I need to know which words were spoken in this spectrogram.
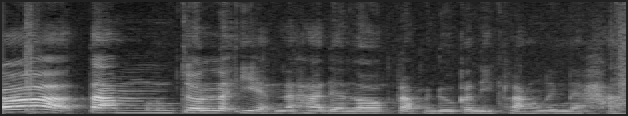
ก็ตำจนละเอียดนะคะ เดี๋ยวเรากลับมาดูกันอีกครั้งหนึ่งนะคะ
